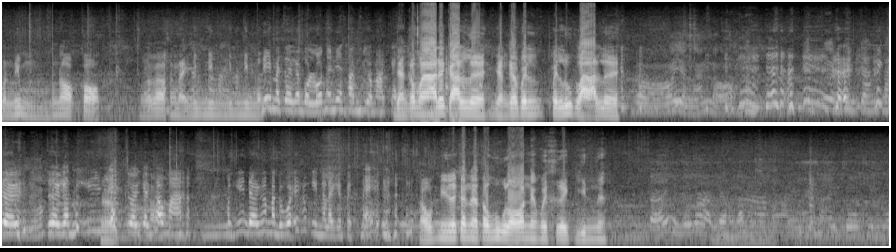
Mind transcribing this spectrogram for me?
มันนิ่มข้างนอกกรอบแล้วก็ข้างในนิ่มๆนิ่มๆนี่มาเจอกันบนรถนะเนี่ยทำกับมาแกอย่างก็มาด้วยกันเลย อย่างก็เป็นเป็นลูกหลานเลย อ๋อ อย่างนั้นเหรอ เจอเจอกันเมื่อกี้เนี่ยชวนกันเข้ามา เมื่อกี้เดินเข้ามาดูว่าเอ๊ะเขากินอะไรกันแปลกเอานี่แล้วกันนะเต้าหู้ร้อนเนี่ยไม่เคยกินนะได้ไม่ว่าแต่นะชิมดูชิมดู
